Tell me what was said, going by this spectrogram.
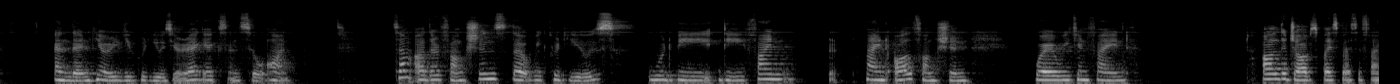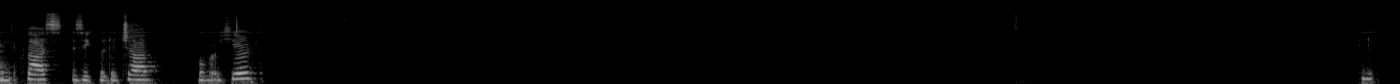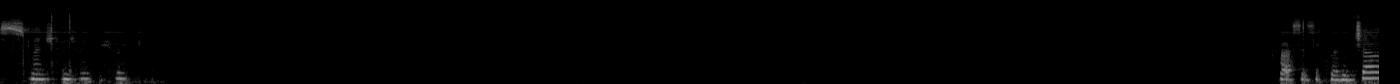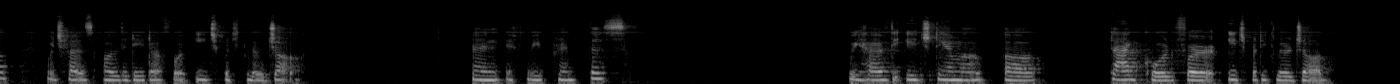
And then here you could use your regex and so on. Some other functions that we could use would be the find, find all function where we can find all the jobs by specifying the class is equal to job over here. Just here. Class is equal to job, which has all the data for each particular job. And if we print this, we have the HTML uh, tag code for each particular job.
